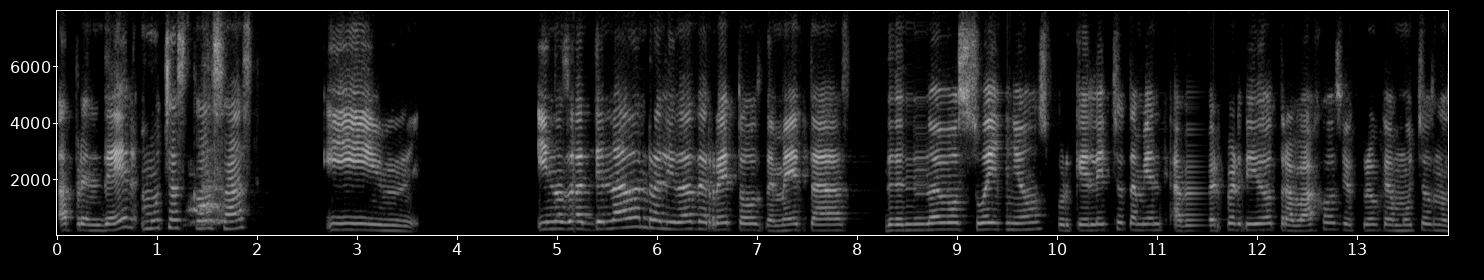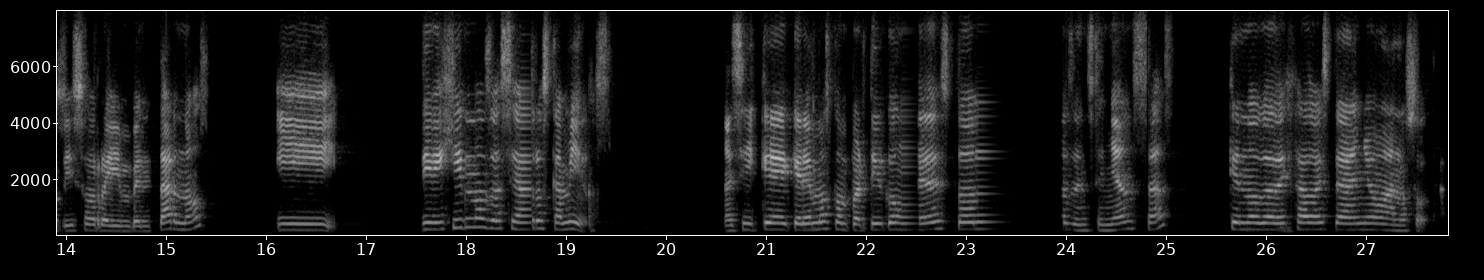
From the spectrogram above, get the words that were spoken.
aprender muchas cosas y, y nos ha llenado en realidad de retos, de metas, de nuevos sueños, porque el hecho también de haber perdido trabajos, yo creo que a muchos nos hizo reinventarnos y dirigirnos hacia otros caminos. Así que queremos compartir con ustedes todas las enseñanzas que nos ha dejado este año a nosotras.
